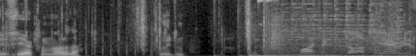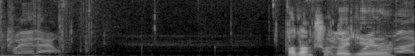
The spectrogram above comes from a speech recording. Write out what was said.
Birisi yakınlarda. Duydum. Adam şuradaydı ya.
